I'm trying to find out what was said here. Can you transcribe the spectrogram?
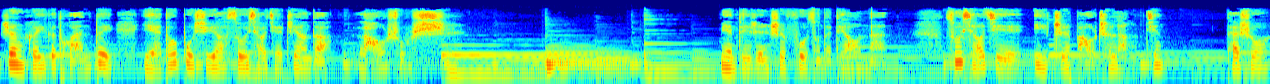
任何一个团队也都不需要苏小姐这样的老鼠屎。”面对人事副总的刁难，苏小姐一直保持冷静。他说：“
